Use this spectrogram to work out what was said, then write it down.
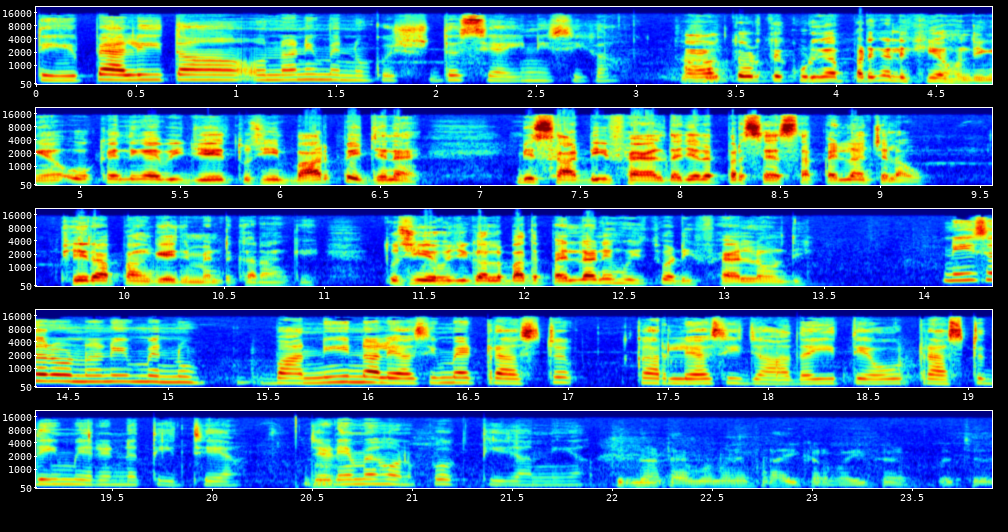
ਤੇ ਪਹਿਲੀ ਤਾਂ ਉਹਨਾਂ ਨੇ ਮੈਨੂੰ ਕੁਝ ਦੱਸਿਆ ਹੀ ਨਹੀਂ ਸੀਗਾ। ਆਮ ਤੌਰ ਤੇ ਕੁੜੀਆਂ ਪੜ੍ਹੀਆਂ ਲਿਖੀਆਂ ਹੁੰਦੀਆਂ ਉਹ ਕਹਿੰਦੀਆਂ ਵੀ ਜੇ ਤੁਸੀਂ ਬਾਹਰ ਭੇਜਣਾ ਹੈ ਵੀ ਸਾਡੀ ਫਾਈਲ ਦਾ ਜਿਹੜਾ ਪ੍ਰੋਸੈਸ ਆ ਪਹਿਲਾਂ ਚਲਾਓ ਫਿਰ ਆਪਾਂ ਇੰਗੇਜਮੈਂਟ ਕਰਾਂਗੇ। ਤੁਸੀਂ ਇਹੋ ਜੀ ਗੱਲਬਾਤ ਪਹਿਲਾਂ ਨਹੀਂ ਹੋਈ ਤੁਹਾਡੀ ਫਾਈਲ ਲਾਉਣ ਦੀ? ਨਹੀਂ ਸਰ ਉਹਨਾਂ ਨੇ ਮੈਨੂੰ ਬਾਨੀ ਨਾ ਲਿਆ ਸੀ। ਮੈਂ ਟਰਸਟ ਕਰ ਲਿਆ ਸੀ ਜ਼ਿਆਦਾ ਹੀ ਤੇ ਉਹ ਟਰਸਟ ਦੇ ਹੀ ਮੇਰੇ ਨਤੀਜੇ ਆ ਜਿਹੜੇ ਮੈਂ ਹੁਣ ਭੁਗਤੀ ਜਾਂਦੀ ਆ ਕਿੰਨਾ ਟਾਈਮ ਉਹਨਾਂ ਨੇ ਪੜ੍ਹਾਈ ਕਰਵਾਈ ਫਿਰ? ਬੱਚੇ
